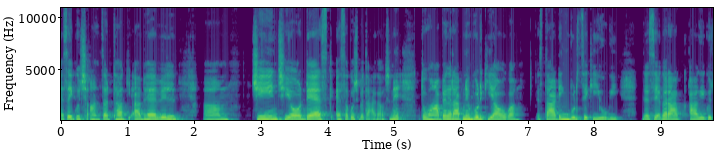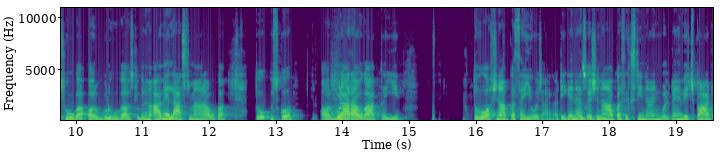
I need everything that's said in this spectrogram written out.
ऐसा ही कुछ आंसर था कि Abhay will change your desk ऐसा कुछ बताया था उसने। तो वहाँ पे अगर आपने वुड किया होगा स्टार्टिंग वुड से की होगी, जैसे अगर आप आगे कुछ होगा और वुड होगा, उसके बाद में अभय लास्ट में आ रहा होगा तो उसको और वुड आ रहा होगा आपका ये तो वो ऑप्शन आपका सही हो जाएगा, ठीक है? नेक्स्ट क्वेश्चन आपका सिक्सटी नाइन बोलते हैं which part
